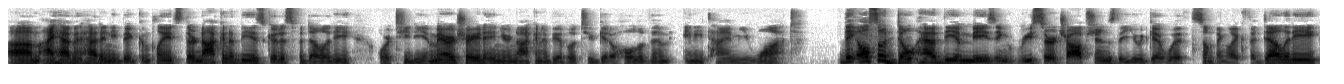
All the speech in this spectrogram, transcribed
Um, I haven't had any big complaints. They're not going to be as good as Fidelity or TD Ameritrade, and you're not going to be able to get a hold of them anytime you want. They also don't have the amazing research options that you would get with something like Fidelity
